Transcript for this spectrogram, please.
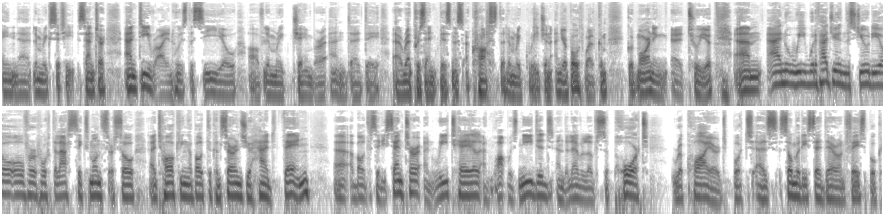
in uh, Limerick City Centre and Dee Ryan, who is the CEO of Limerick Chamber, and uh, they uh, represent business across the Limerick region. And you're both welcome. Good morning uh, to you. Um, and we would have had you in the studio over what, the last six months or so uh, talking about the concerns you had then. Uh, about the city centre and retail and what was needed and the level of support required. But as somebody said there on Facebook,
